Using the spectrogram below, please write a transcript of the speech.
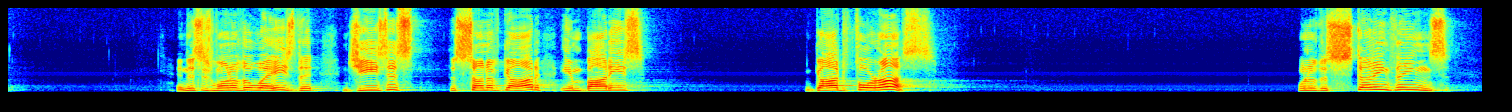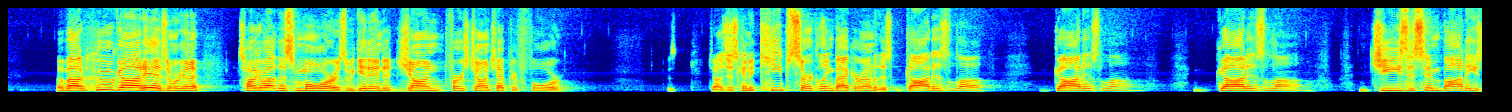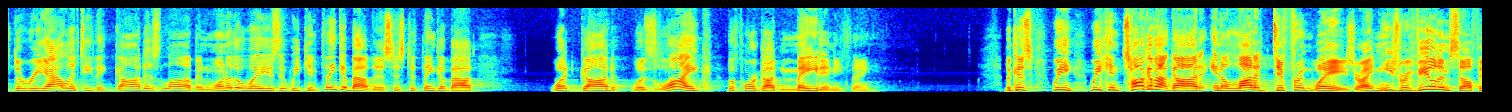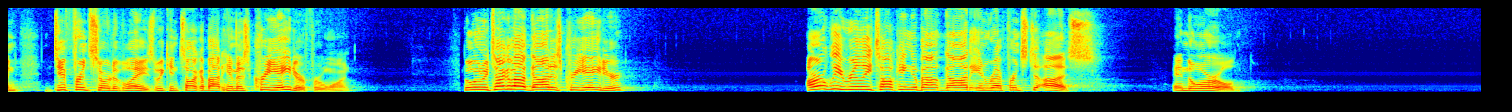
And this is one of the ways that Jesus, the Son of God, embodies God for us. One of the stunning things about who God is, and we're going to talk about this more as we get into John, 1 John chapter 4. John's just going to keep circling back around to this. God is love. God is love. God is love. Jesus embodies the reality that God is love. And one of the ways that we can think about this is to think about what God was like before God made anything. Because we, we can talk about God in a lot of different ways, right? And He's revealed Himself in different sort of ways. We can talk about Him as creator, for one. But when we talk about God as creator, aren't we really talking about God in reference to us and the world?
